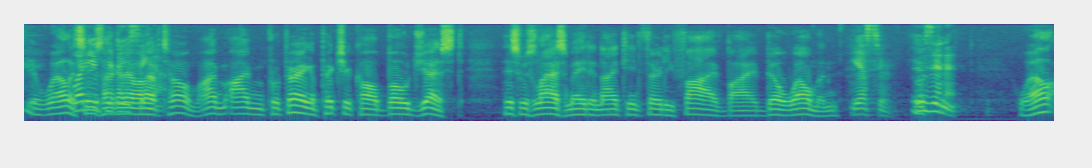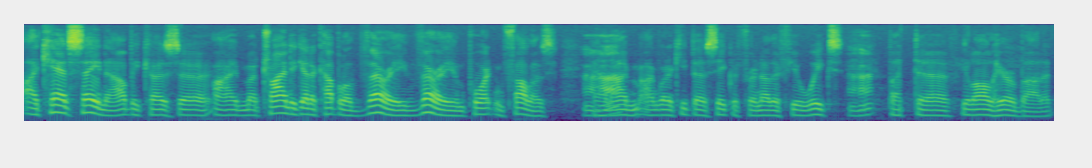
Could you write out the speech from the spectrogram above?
it- well, it What seems like I never left home. I'm, I'm preparing a picture called Beau Geste. This was last made in 1935 by Bill Wellman. Yes, sir. Who's in it? Well, I can't say now because uh, I'm uh, trying to get a couple of very, very important fellas, and Uh-huh. I'm, I'm going to keep that a secret for another few weeks. Uh-huh. But uh, you'll all hear about it.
